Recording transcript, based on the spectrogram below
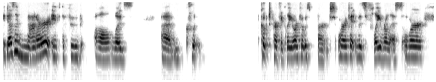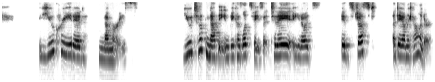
It doesn't matter if the food all was um, cl- cooked perfectly, or if it was burnt, or if it was flavorless, or you created memories you took nothing because let's face it, today, you know, it's it's just a day on the calendar.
